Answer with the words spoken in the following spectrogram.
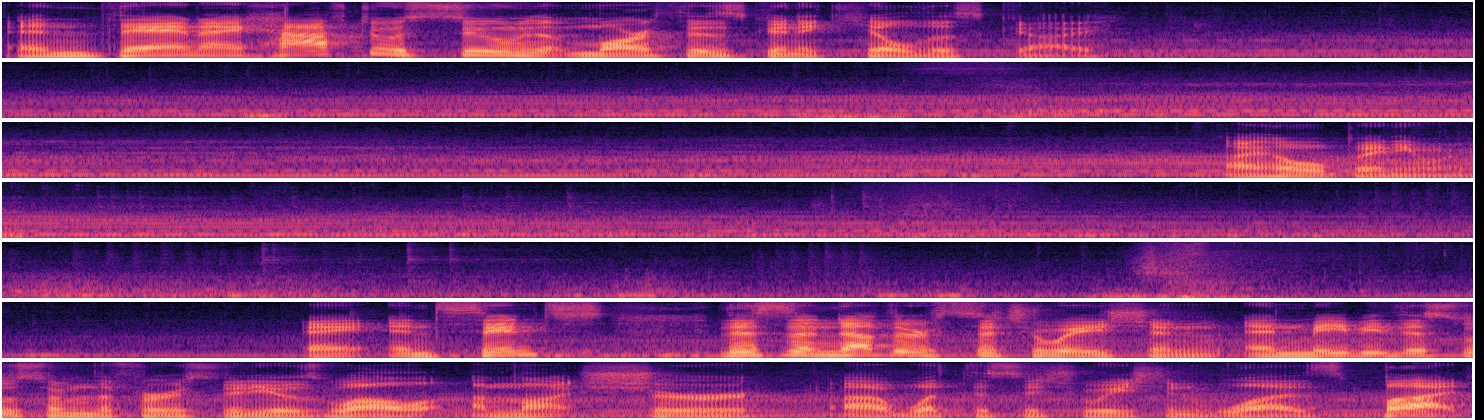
And then I have to assume that Martha's going to kill this guy. I hope, anyway. Okay, and since this is another situation, and maybe this was from the first video as well, I'm not sure uh, what the situation was, but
